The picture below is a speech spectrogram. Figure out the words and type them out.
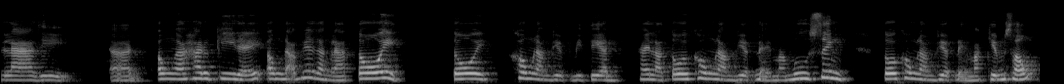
là gì? À, ông Haruki đấy ông đã viết rằng là tôi tôi không làm việc vì tiền hay là tôi không làm việc để mà mưu sinh tôi không làm việc để mà kiếm sống?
